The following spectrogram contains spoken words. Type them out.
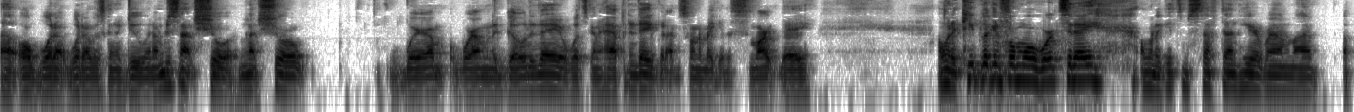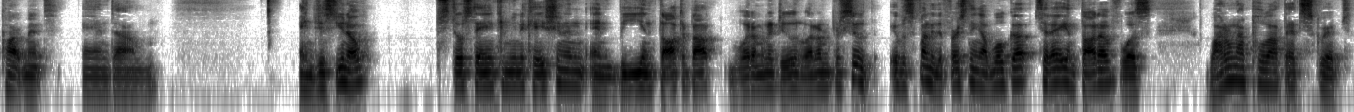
uh, or what I, what I was gonna do? And I'm just not sure. I'm not sure where I'm where I'm gonna go today or what's gonna happen today. But I just want to make it a smart day. I want to keep looking for more work today. I want to get some stuff done here around my apartment and um and just you know still stay in communication and, and be in thought about what I'm going to do and what I'm going to pursue. It was funny. The first thing I woke up today and thought of was, why don't I pull out that script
